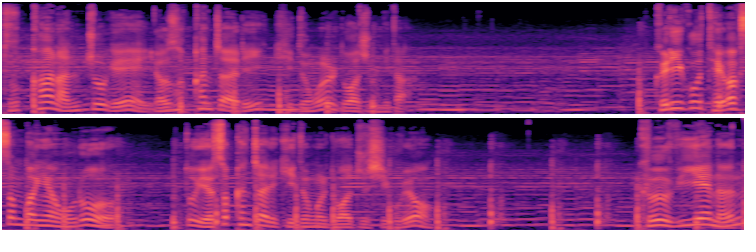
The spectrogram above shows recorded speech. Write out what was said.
두 칸 안쪽에 여섯 칸짜리 기둥을 놓아줍니다. 그리고 대각선 방향으로 또 여섯 칸짜리 기둥을 놓아주시고요. 그 위에는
